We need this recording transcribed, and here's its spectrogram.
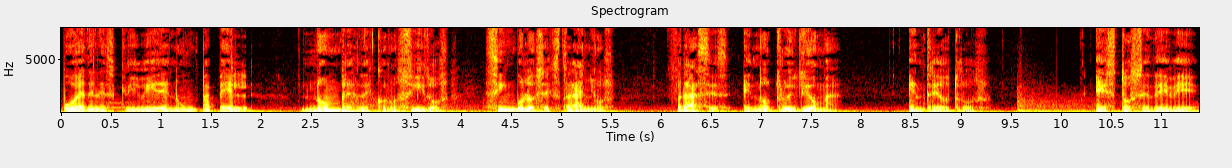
pueden escribir en un papel nombres desconocidos, símbolos extraños, frases en otro idioma, entre otros. Esto se debe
